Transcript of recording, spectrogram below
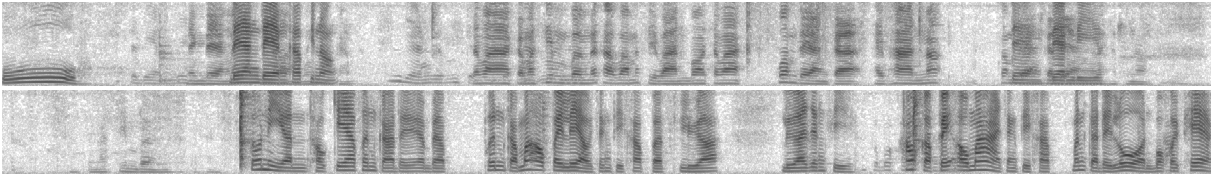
อู้แสดงแดงแดงแดงแดงครับพี่น้อง แดงอยู่มันเกิดแต่ว่ากับมาซิมเบิ่งนะครับว่ามันสีหวานบ่แต่ว่าความแดงกะไห่พานเนาะความแดงแดงดี นะครับพี่น้องจะมาซิมเบิ่งต้นเนียนเท่าแก่เพิ่นก็ได้แบบเพิ่นก็มาเอาไปแล้วจังสิครับ แบบเหลือ เหลือจังสิเฮากับไปเอามาจังสิครับ มันก็ได้โลนบ่ค่อยแพง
